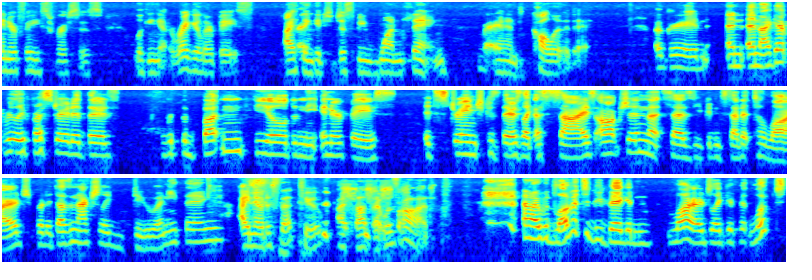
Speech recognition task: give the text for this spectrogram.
interface versus looking at a regular base. I think it should just be one thing Right. and call it a day. Agreed. And and I get really frustrated. There's with the button field in the interface. It's strange because there's like a size option that says you can set it to large, but it doesn't actually do anything. I noticed that too. I thought that was odd. And I would love it to be big and large. Like if it looked,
